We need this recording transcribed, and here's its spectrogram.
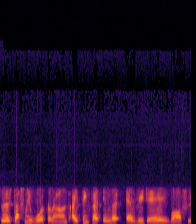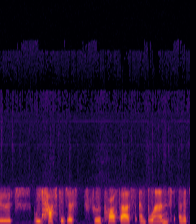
So there's definitely workarounds. I think that in the everyday raw food, we have to just food process and blend, and it's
